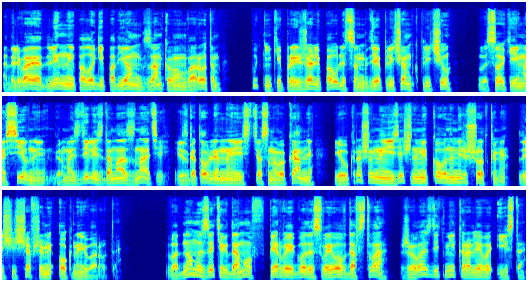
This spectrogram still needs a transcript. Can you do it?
Одолевая длинный пологий подъем к замковым воротам, путники проезжали по улицам, где плечом к плечу, Высокие и массивные громоздились дома знати, изготовленные из тесаного камня и украшенные изящными коваными решетками, защищавшими окна и ворота. В одном из этих домов в первые годы своего вдовства жила с детьми королева Иста,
